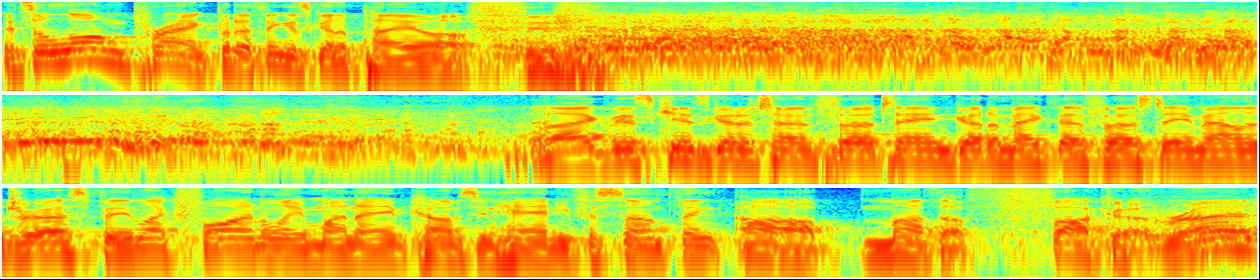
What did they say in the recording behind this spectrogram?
It's a long prank, but I think it's going to pay off. like, this kid's going to turn 13, got to make their first email address, being like, finally, my name comes in handy for something. Oh, motherfucker, right?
